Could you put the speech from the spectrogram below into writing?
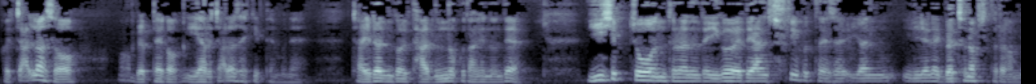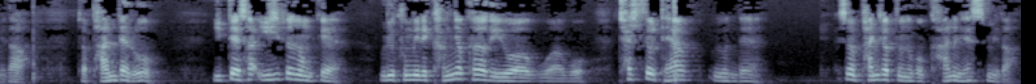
그 잘라서 어, 몇백억 이하로 잘라서 했기 때문에 자 이런 걸다눈 놓고 당했는데 20조 원 들어갔는데 이거에 대한 수리부터 해서 연 1년에 몇 천억씩 들어갑니다. 자, 반대로 이때 20조 넘게 우리 국민이 강력하게 요구하고 자식들 대학 이건데 했으면 반값 듣는 건 가능했습니다.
